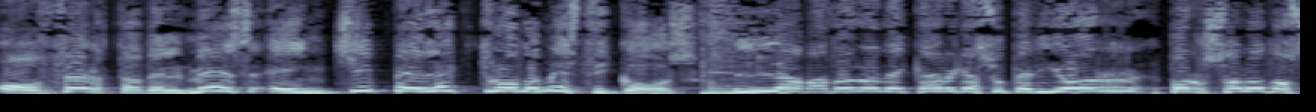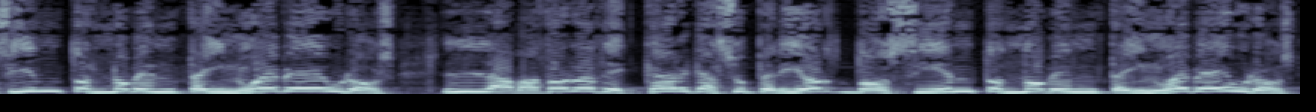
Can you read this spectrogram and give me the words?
Oferta del mes en Chip Electrodomésticos. Lavadora de carga superior por solo 299 euros. Lavadora de carga superior 299 euros.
